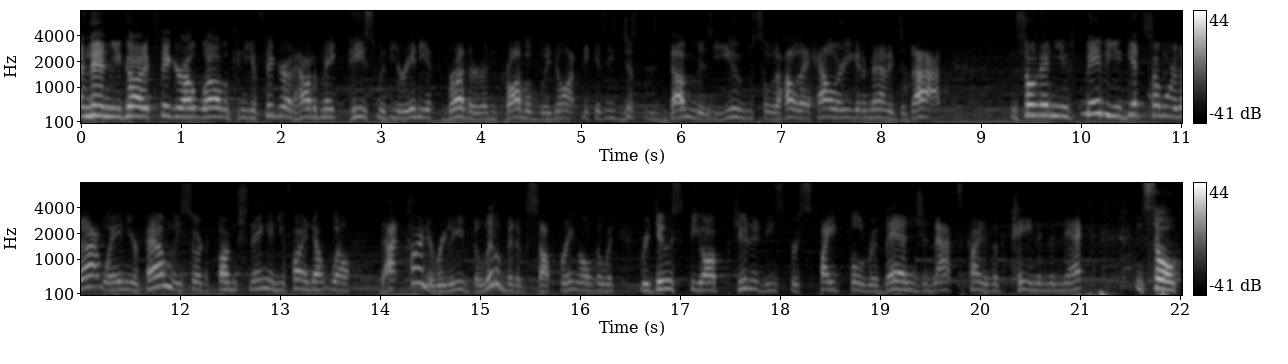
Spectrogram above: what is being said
And then you got to figure out, well, can you figure out how to make peace with your idiot brother? And probably not, because he's just as dumb as you. So how the hell are you going to manage that? And so then you maybe you get somewhere that way, and your family's sort of functioning, and you find out, well, that kind of relieved a little bit of suffering, although it reduced the opportunities for spiteful revenge, and that's kind of a pain in the neck. And so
